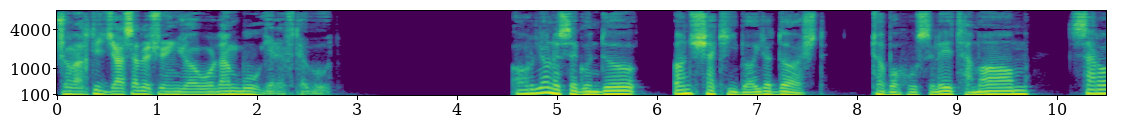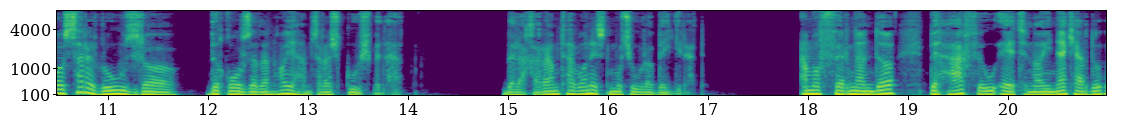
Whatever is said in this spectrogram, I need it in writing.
چون وقتی جسدش اینجا آوردن بو گرفته بود. آریان سگوندو آن شکیبایی را داشت تا با حوصله تمام سراسر روز را به قر همسرش گوش بدهد. بالاخره هم توانست مچ او را بگیرد. اما فرناندا به حرف او اعتنایی نکرد و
